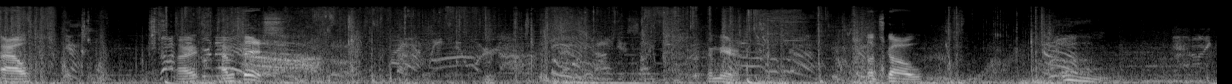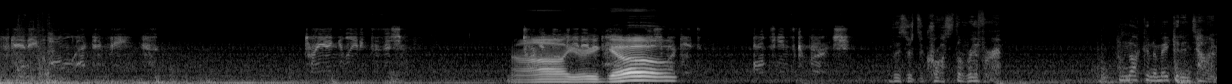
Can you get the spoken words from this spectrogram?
Ow. All right, how about this? Come here. Let's go. Ooh. Satellite scanning all active feeds. Triangulating position. Oh, here we go. All teams converge. Lizards across the river. I'm not gonna make it in time.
